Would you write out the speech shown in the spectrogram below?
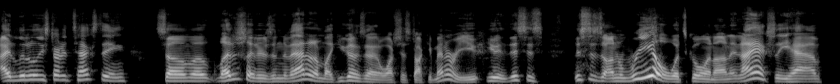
i literally started texting some uh, legislators in nevada. And i'm like you guys gotta watch this documentary. You, you this is this is unreal what's going on. And i actually have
